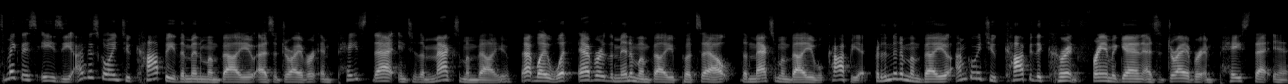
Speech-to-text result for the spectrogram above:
To make this easy, I'm just going to copy the minimum value as a driver and paste that into the maximum value. That way, whatever the minimum value puts out, the maximum value will copy it. For the minimum value, I'm going to copy the current frame again as a driver and paste that in.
